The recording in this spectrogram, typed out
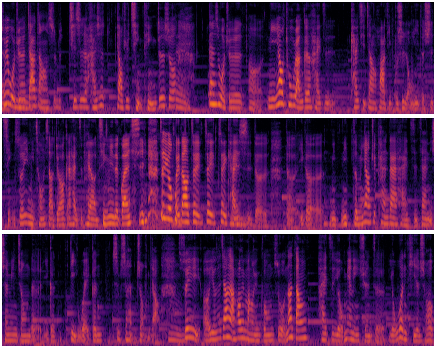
所以我觉得家长是不是其实还是要去倾听，就是说，但是我觉得呃你要突然跟孩子。开启这样的话题不是容易的事情，所以你从小就要跟孩子培养亲密的关系。这又回到最最最开始的的一个，你你怎么样去看待孩子在你生命中的一个地位跟是不是很重要？嗯，所以呃，有的家长他会忙于工作，那当孩子有面临选择有问题的时候，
